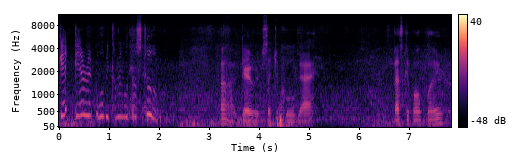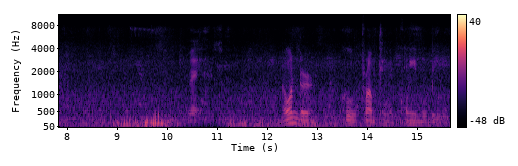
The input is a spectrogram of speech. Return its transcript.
Get Garrett will be coming with us too. Ah, Garrett's such a cool guy. Basketball player. Man, I wonder who prom king and queen will be.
